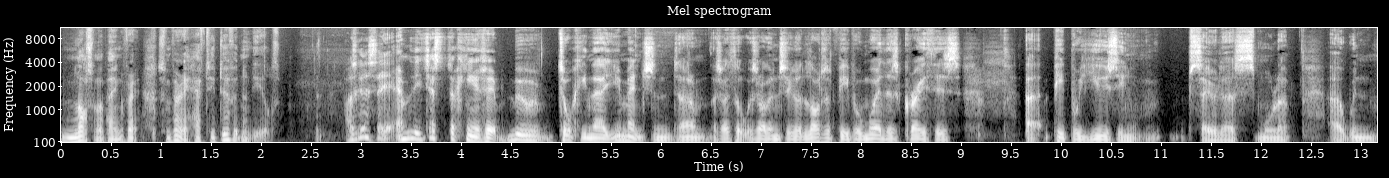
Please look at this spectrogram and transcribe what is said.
a lot of them are paying very, some very hefty dividend yields. I was going to say, Emily, just looking at it, we were talking there, you mentioned, um, as I thought was rather interesting, a lot of people, and where there's growth is uh, people using solar, smaller uh, wind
